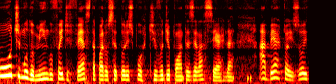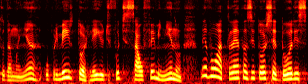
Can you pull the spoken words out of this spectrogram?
O último domingo foi de festa para o setor esportivo de Pontas e Lacerda. Aberto às 8 da manhã, o primeiro torneio de futsal feminino levou atletas e torcedores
